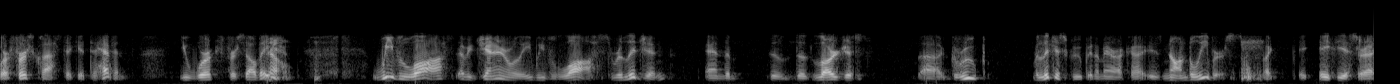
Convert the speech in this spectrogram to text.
or a first-class ticket to heaven. You worked for salvation. No. We've lost. I mean, generally, we've lost religion, and the the, the largest uh, group, religious group in America, is non-believers, like atheists or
